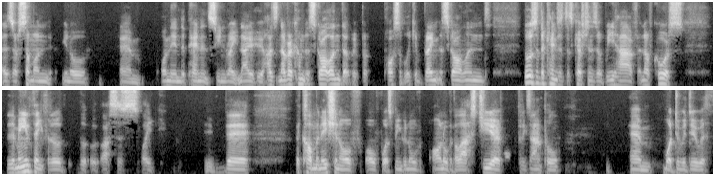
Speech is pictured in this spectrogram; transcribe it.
is there someone you know um, on the independent scene right now who has never come to Scotland that we possibly could bring to Scotland? Those are the kinds of discussions that we have, and of course, the main thing for us is like the the culmination of of what's been going on over the last year. For example, um, what do we do with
